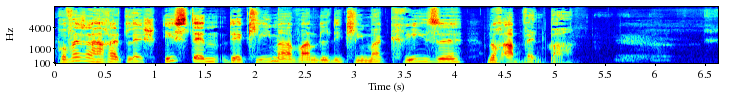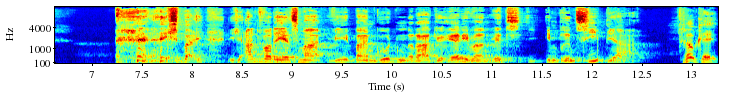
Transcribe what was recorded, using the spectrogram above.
Professor Harald Lesch, ist denn der Klimawandel, die Klimakrise noch abwendbar? ich, ich antworte jetzt mal wie beim guten Radio Erivan-Witz. Im Prinzip ja. Okay.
